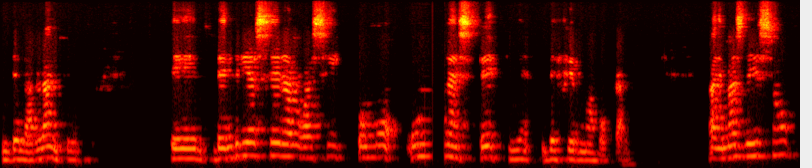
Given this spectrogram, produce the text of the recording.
del hablante. Eh, vendría a ser algo así como una especie de firma vocal. Además de eso,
